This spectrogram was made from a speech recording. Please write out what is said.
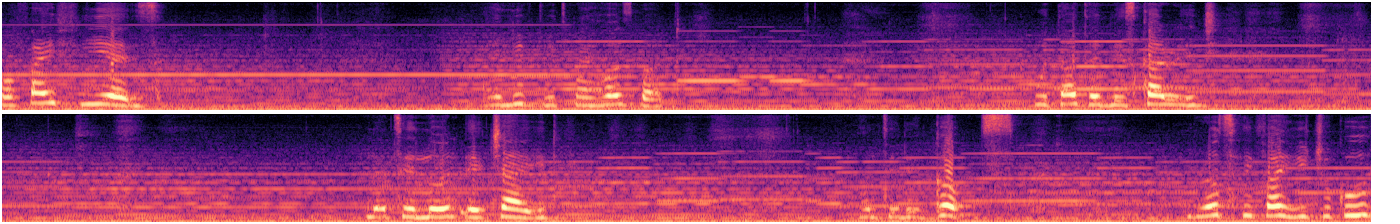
For five years, I lived with my husband without a miscarriage, let alone a child, until the gods brought Ifeanyi Chukwu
